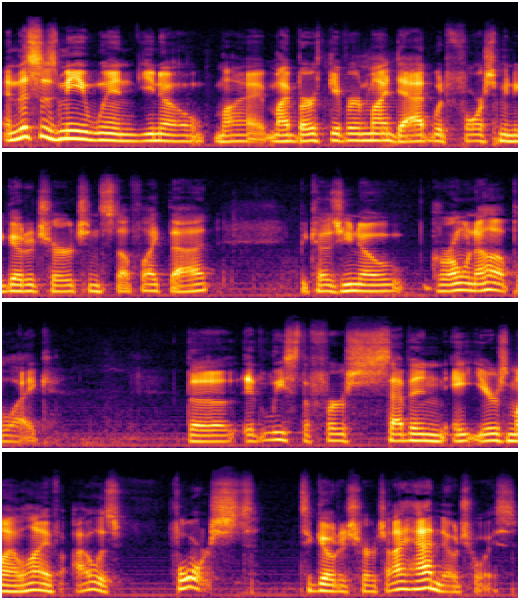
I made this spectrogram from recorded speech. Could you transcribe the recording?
And this is me when you know my my birth giver and my dad would force me to go to church and stuff like that because you know growing up like the at least the first seven eight years of my life i was forced to go to church i had no choice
